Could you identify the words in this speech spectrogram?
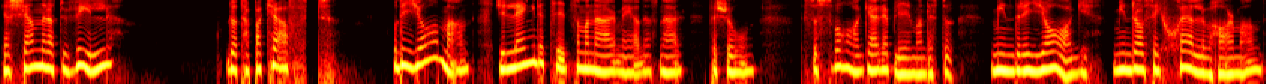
Jag känner att du vill. Du har tappat kraft. Och det gör man. Ju längre tid som man är med en sån här person, desto svagare blir man, desto mindre jag, mindre av sig själv har man.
